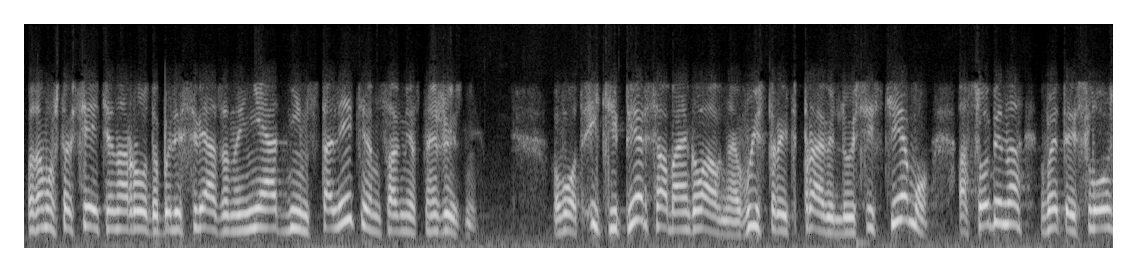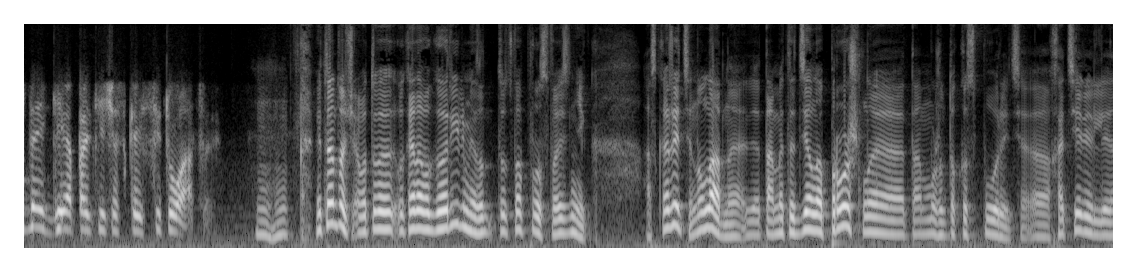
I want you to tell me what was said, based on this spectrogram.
Потому что все эти народы были связаны не одним столетием совместной жизни. Вот. И теперь самое главное выстроить правильную систему, особенно в этой сложной геополитической ситуации. Угу. Виктор Анатольевич, а вот вы, когда вы говорили, у меня тут вопрос возник. А скажите, ну ладно, э, там это дело прошлое, там можно только спорить. Э, хотели ли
